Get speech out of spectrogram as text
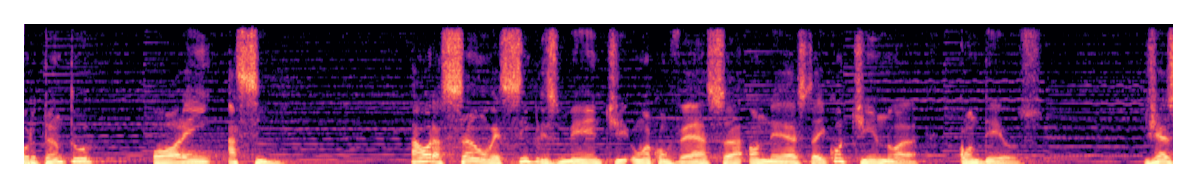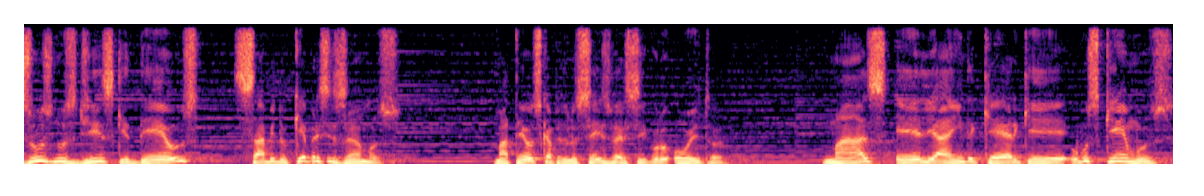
Portanto, orem assim. A oração é simplesmente uma conversa honesta e contínua com Deus. Jesus nos diz que Deus sabe do que precisamos. Mateus capítulo 6, versículo 8. Mas ele ainda quer que o busquemos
